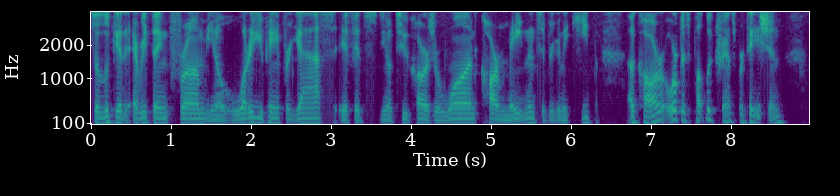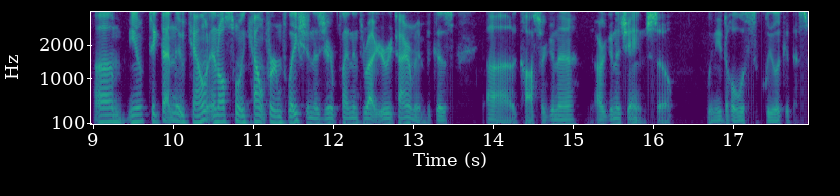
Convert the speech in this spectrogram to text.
to look at everything from you know what are you paying for gas if it's you know two cars or one car maintenance if you're going to keep a car or if it's public transportation um, you know take that into account and also account for inflation as you're planning throughout your retirement because uh, costs are gonna are gonna change. So we need to holistically look at this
